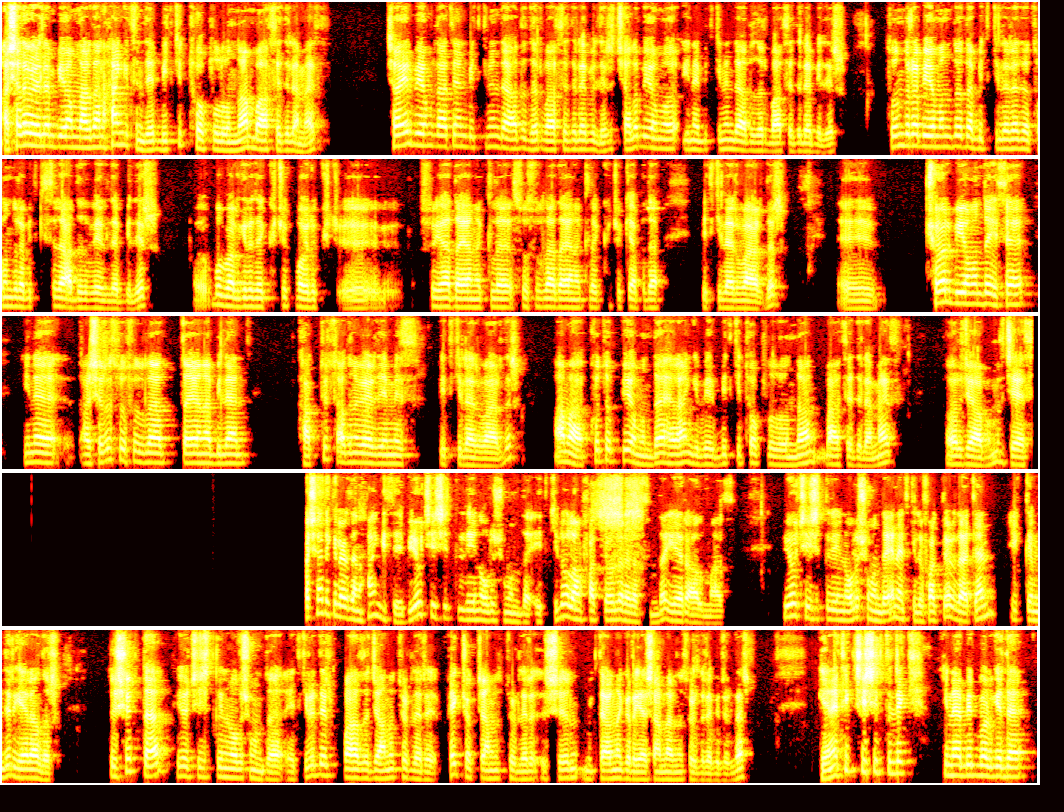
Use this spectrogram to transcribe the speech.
Aşağıda verilen biyomlardan hangisinde bitki topluluğundan bahsedilemez? Çayır biyomu zaten bitkinin de adıdır, bahsedilebilir. Çalı biyomu yine bitkinin de adıdır, bahsedilebilir. Tundra biyomunda da bitkilere de tundra bitkisi de adı verilebilir. Bu bölgede de küçük boylu, küç- e, suya dayanıklı, susuzluğa dayanıklı küçük yapıda bitkiler vardır. E, çöl biyomunda ise yine aşırı susuzluğa dayanabilen kaktüs adını verdiğimiz bitkiler vardır. Ama kutup biyomunda herhangi bir bitki topluluğundan bahsedilemez. Doğru cevabımız C. Aşağıdakilerden hangisi biyoçeşitliliğin oluşumunda etkili olan faktörler arasında yer almaz? Biyoçeşitliliğin oluşumunda en etkili faktör zaten iklimdir, yer alır. Işık da biyoçeşitliliğin oluşumunda etkilidir. Bazı canlı türleri, pek çok canlı türleri ışığın miktarına göre yaşamlarını sürdürebilirler. Genetik çeşitlilik yine bir bölgede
